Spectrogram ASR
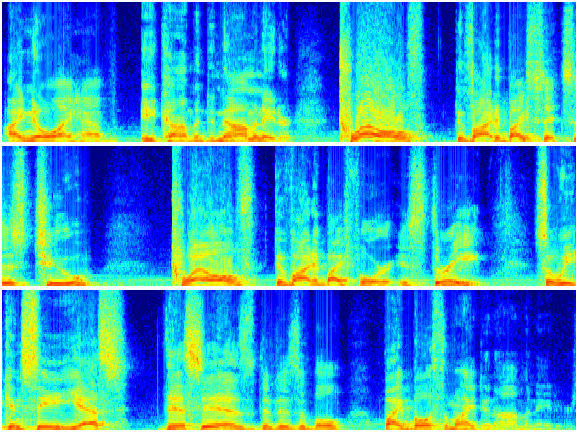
I know I have a common denominator. 12 divided by 6 is 2. 12 divided by 4 is 3. So we can see, yes, this is divisible by both of my denominators.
